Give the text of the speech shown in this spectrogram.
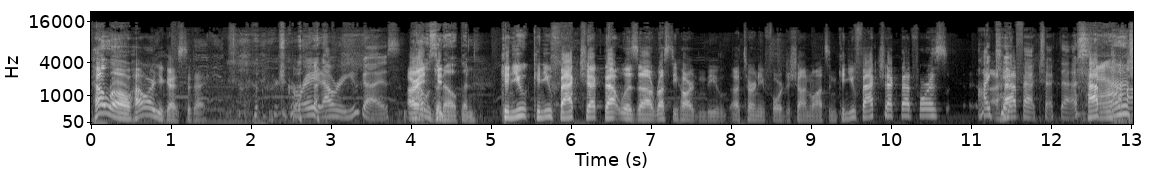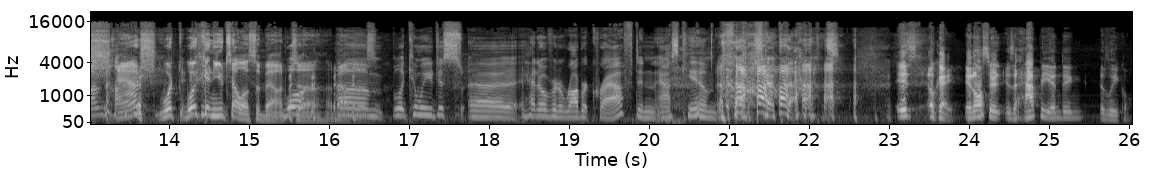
Hello, how are you guys today? Great. How are you guys? All right, that was can, an open. Can you can you fact check that was uh, Rusty Hardin, the attorney for Deshaun Watson? Can you fact check that for us? I can't hap- fact check that. hap- Ash, Ash, what what can you tell us about Well, uh, about this? um, well, can we just uh, head over to Robert Kraft and ask him to fact check that? Is okay. In all seriousness, is a happy ending illegal?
